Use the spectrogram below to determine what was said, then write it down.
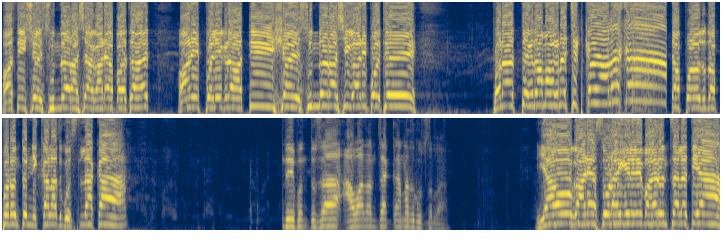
अतिशय सुंदर अशा गाड्या पळतात आणि पलीकडे अतिशय सुंदर अशी गाडी पळते. परत एकदा मागणं चिटका आला का? पळत होता परंतु निकालात घुसला का? पण तुझा आवाज आमच्या कानात घुसला. या ओ गाड्या सोडा गेलेले बाहेरून चालत या.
